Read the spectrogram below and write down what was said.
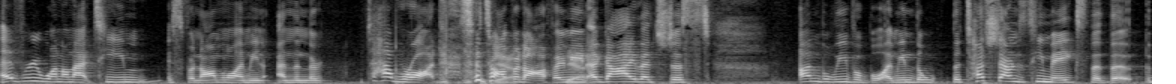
Everyone on that team is phenomenal. I mean, and then they're to have Rod to top Yeah. it off. I mean, Yeah. a guy that's just unbelievable. I mean, the the touchdowns he makes, the, the the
